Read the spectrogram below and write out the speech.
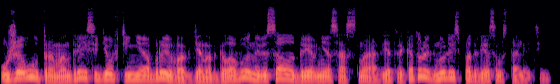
Уже утром Андрей сидел в тени обрыва, где над головой нависала древняя сосна, ветви которой гнулись под весом столетий.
